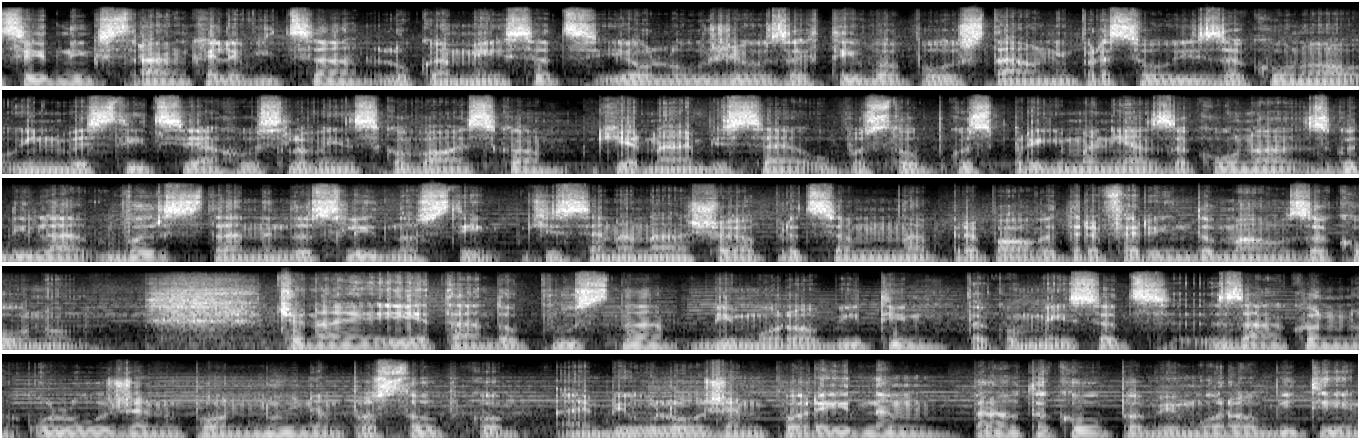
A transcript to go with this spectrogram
Predsednik stranke Levica Luka Mesec je vložil zahtevo po ustavni presoji zakona o investicijah v slovensko vojsko, kjer naj bi se v postopku sprejemanja zakona zgodila vrsta nedoslednosti, ki se nanašajo predvsem na prepoved referenduma v zakonu. Če naj je ta dopustna, bi moral biti, tako mesec, zakon uložen po nujnem postopku, a je bil uložen po rednem, prav tako pa bi moral biti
